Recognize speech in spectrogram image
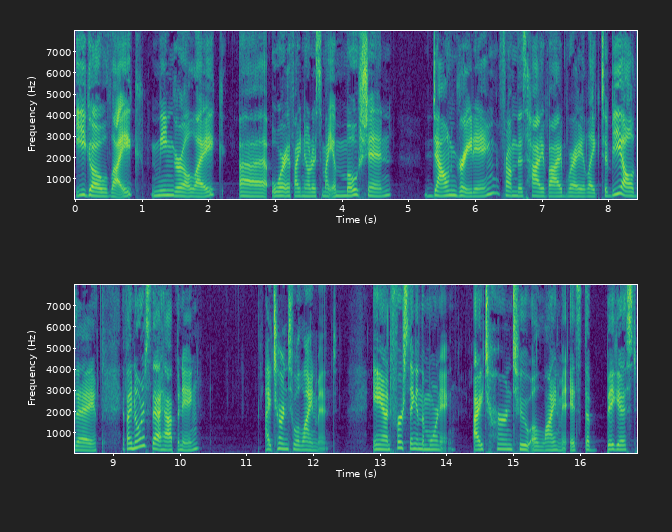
ego like, mean girl like, uh, or if I notice my emotion downgrading from this high vibe where I like to be all day, if I notice that happening, I turn to alignment. And first thing in the morning, I turn to alignment. It's the biggest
